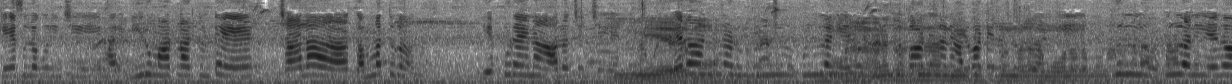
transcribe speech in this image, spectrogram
కేసుల గురించి మరి మీరు మాట్లాడుతుంటే చాలా గమ్మత్తుగా ఉంది. ఎప్పుడైనా ఆలోచన చేయండి. ఏదో అంటున్నాడు ఫుల్ అని ఏదో ఫుల్ అని ఫుల్ ఏదో?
